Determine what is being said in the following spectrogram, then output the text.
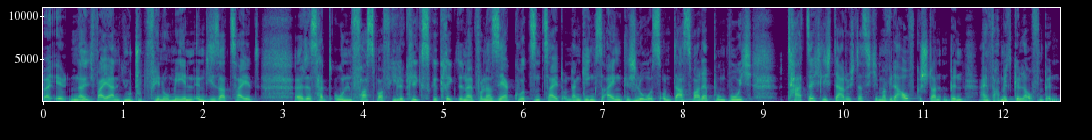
äh, ne, ich war ja ein YouTube-Phänomen in dieser Zeit. Äh, das hat unfassbar viele Klicks gekriegt innerhalb von einer sehr kurzen Zeit und dann ging es eigentlich los. Und das war der Punkt, wo ich tatsächlich dadurch, dass ich immer wieder aufgestanden bin, einfach mitgelaufen bin.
